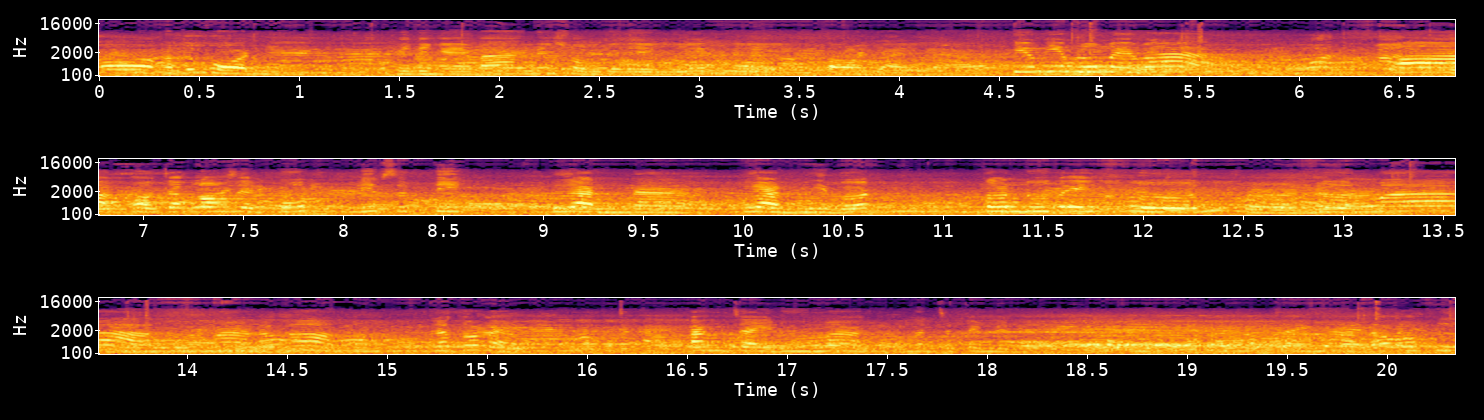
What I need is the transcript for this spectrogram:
อ้อครับทุกคนเป็นยังไงบ้างได้ชมตัวเองเล่นในตอนใหญ่แล้วพิมพิมรู้ไหมว่าพอออกจากโรงเสร็จปุ๊บลิปสติกเปื้อนหน้าเปื้อนมีเบิร์ด ตอนดูตัวเองเขินเขินนะเขินมากเขินมากแล้วก็แล้วก็แบบตั้งใจดูมากมันจะเป็นแบบไหนประทับใจมากแล้วก็คือ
